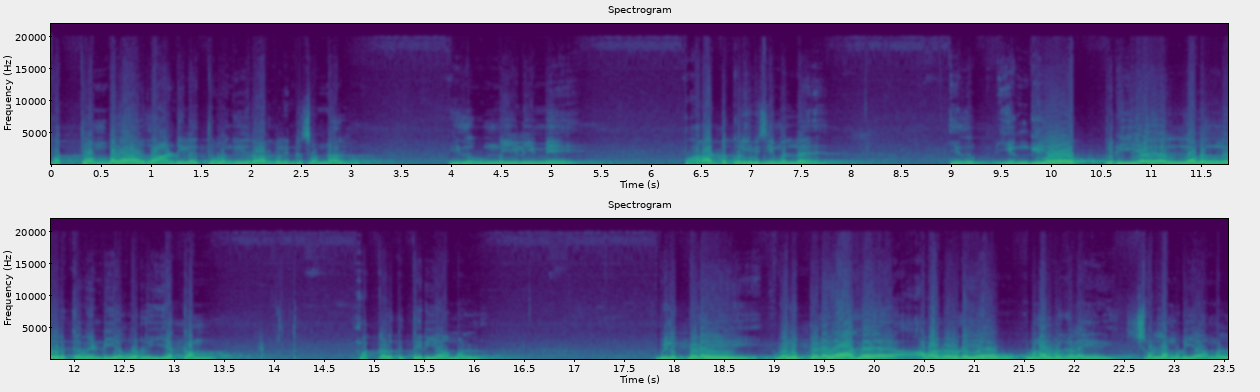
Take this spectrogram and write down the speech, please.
பத்தொன்பதாவது ஆண்டில் துவங்குகிறார்கள் என்று சொன்னால் இது உண்மையிலேயுமே பாராட்டுக்குரிய விஷயம் அல்ல இது எங்கேயோ பெரிய லெவலில் இருக்க வேண்டிய ஒரு இயக்கம் மக்களுக்கு தெரியாமல் வெளிப்படை வெளிப்படையாக அவர்களுடைய உணர்வுகளை சொல்ல முடியாமல்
